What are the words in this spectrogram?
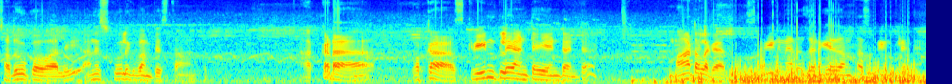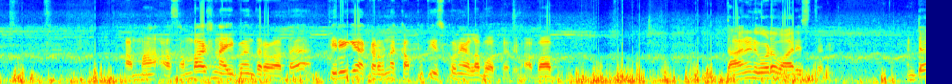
చదువుకోవాలి అని స్కూల్కి పంపిస్తామంటారు అక్కడ ఒక స్క్రీన్ ప్లే అంటే ఏంటంటే మాటలు కాదు. స్క్రీన్ మీద జరిగేదంతా స్క్రీన్ ప్లే అమ్మ ఆ సంభాషణ అయిపోయిన తర్వాత తిరిగి అక్కడ ఉన్న కప్పు తీసుకొని వెళ్ళబోతారు ఆ బాబు. దానిని కూడా వారిస్తారు. అంటే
